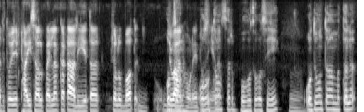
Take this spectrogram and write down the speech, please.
ਅੱਜ ਤੋਂ ਇਹ 28 ਸਾਲ ਪਹਿਲਾਂ ਘਟਾ ਲਈਏ ਤਾਂ ਚਲੋ ਬਹੁਤ ਉਹ ਜਵਾਨ ਤਾਂ- ਹੋਣੇ ਉਹ ਤੁਸੀਂ ਤਾਂ ਹਨਾ? ਸਰ ਬਹੁਤ ਉਹ ਸੀ। ਹੂੰ। ਉਦੋਂ ਤਾਂ ਮਤਲਬ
